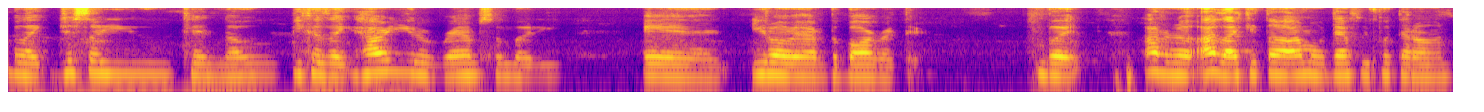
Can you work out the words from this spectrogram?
but like just so you can know, because like, how are you to ram somebody, and you don't have the bar right there? But I don't know. I like it though. I'm gonna definitely put that on.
